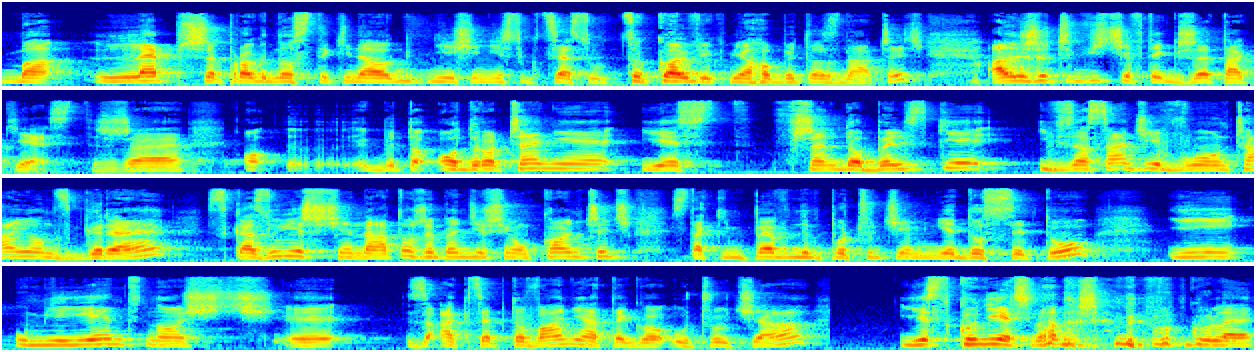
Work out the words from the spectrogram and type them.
ma lepsze prognostyki na odniesienie sukcesu, cokolwiek miałoby to znaczyć, ale rzeczywiście w tej grze tak jest, że jakby to odroczenie jest wszędobylskie i w zasadzie włączając grę, skazujesz się na to, że będziesz ją kończyć z takim pewnym poczuciem niedosytu i umiejętność e, zaakceptowania tego uczucia jest konieczna, żeby w ogóle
